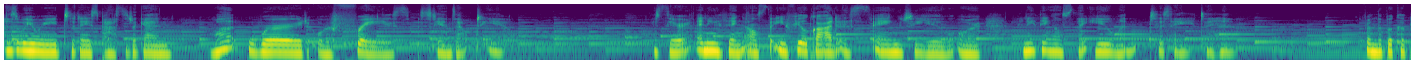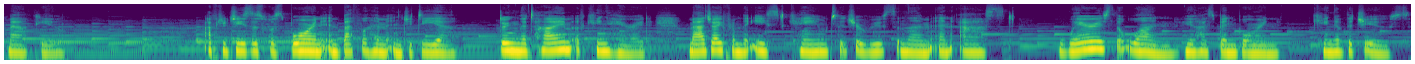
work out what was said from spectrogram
As we read today's passage again, what word or phrase stands out to you? Is there anything else that you feel God is saying to you, or anything else that you want to say to Him? From the book of Matthew. After Jesus was born in Bethlehem in Judea, during the time of King Herod, Magi from the east came to Jerusalem and asked, Where is the one who has been born, King of the Jews?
